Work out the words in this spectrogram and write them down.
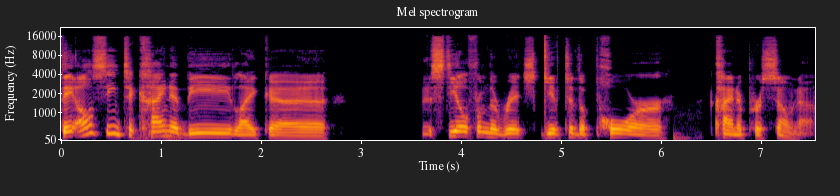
they all seem to kind of be like uh, steal from the rich, give to the poor kind of persona.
